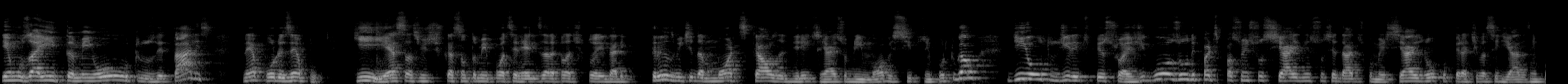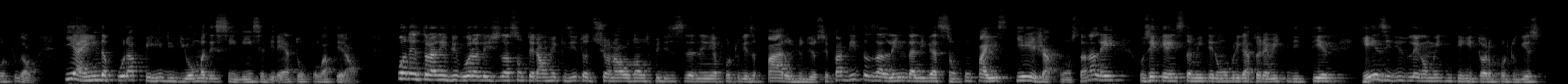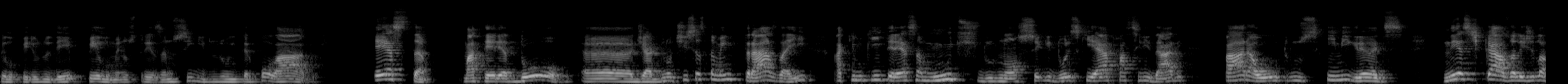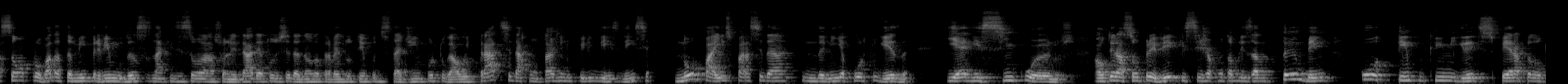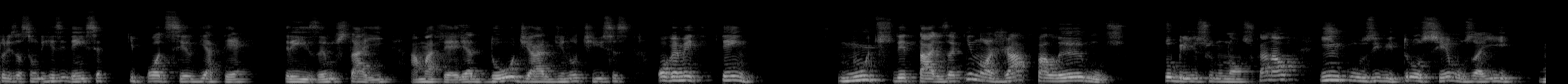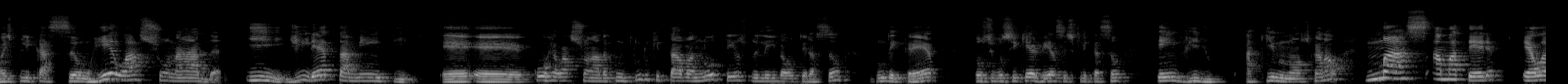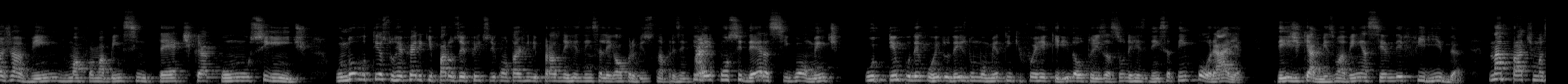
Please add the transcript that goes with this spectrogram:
temos aí também outros detalhes, né? Por exemplo, que essa justificação também pode ser realizada pela titularidade transmitida mortes causa de direitos reais sobre imóveis sítios em Portugal, de outros direitos pessoais de gozo ou de participações sociais em sociedades comerciais ou cooperativas sediadas em Portugal, e ainda por apelido, idioma, descendência direta ou colateral. Quando entrar em vigor, a legislação terá um requisito adicional aos novos pedidos de cidadania portuguesa para os judeus sefarditas, além da ligação com o país que já consta na lei. Os requerentes também terão obrigatoriamente de ter residido legalmente em território português pelo período de pelo menos três anos seguidos ou interpolados. Esta matéria do uh, Diário de Notícias também traz aí aquilo que interessa a muitos dos nossos seguidores, que é a facilidade para outros imigrantes. Neste caso, a legislação aprovada também prevê mudanças na aquisição da nacionalidade a todos os cidadãos através do tempo de estadia em Portugal e trata-se da contagem do período de residência no país para a cidadania portuguesa, que é de cinco anos. A alteração prevê que seja contabilizado também o tempo que o imigrante espera pela autorização de residência, que pode ser de até três anos. Está aí a matéria do Diário de Notícias. Obviamente, tem muitos detalhes aqui, nós já falamos sobre isso no nosso canal. Inclusive, trouxemos aí uma explicação relacionada e diretamente é, é, correlacionada com tudo que estava no texto de lei da alteração do decreto. Então, se você quer ver essa explicação, tem vídeo aqui no nosso canal, mas a matéria ela já vem de uma forma bem sintética com o seguinte: o novo texto refere que para os efeitos de contagem de prazo de residência legal previstos na presente lei, considera-se igualmente o tempo decorrido desde o momento em que foi requerida a autorização de residência temporária, desde que a mesma venha a ser deferida. Na prática,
